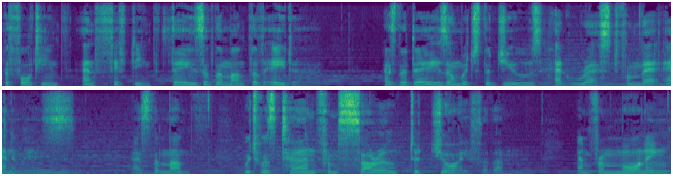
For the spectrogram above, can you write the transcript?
the fourteenth and fifteenth days of the month of Adar, as the days on which the Jews had rest from their enemies, as the month which was turned from sorrow to joy for them, and from mourning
